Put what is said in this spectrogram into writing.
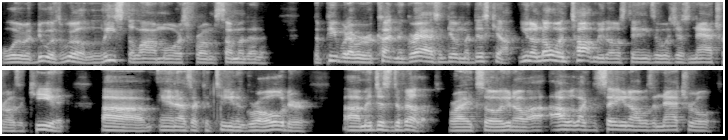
What we would do is we'll lease the lawnmowers from some of the, the people that we were cutting the grass and give them a discount. You know, no one taught me those things. It was just natural as a kid. Um, and as I continue to grow older, um, it just developed, right? So, you know, I, I would like to say, you know, I was a natural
